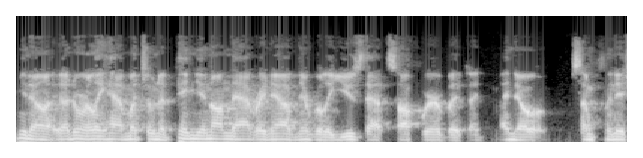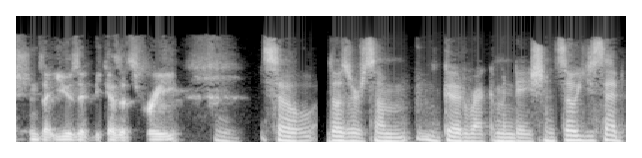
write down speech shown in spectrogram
you know, I don't really have much of an opinion on that right now. I've never really used that software, but I, I know some clinicians that use it because it's free. Hmm. So those are some good recommendations. So you said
